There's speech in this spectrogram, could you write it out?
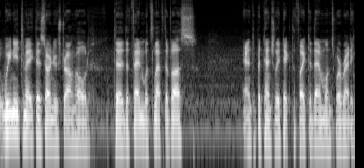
We need to make this our new stronghold to defend what's left of us and to potentially take the fight to them once we're ready.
